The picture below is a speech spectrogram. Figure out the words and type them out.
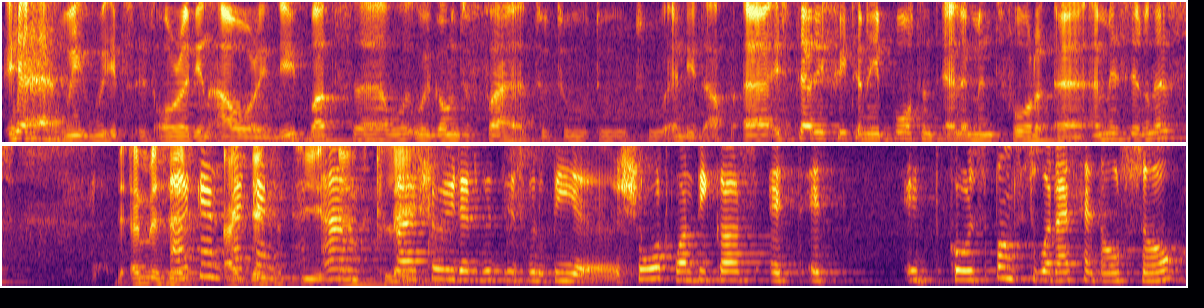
Yeah, we, we, it's it's already an hour indeed, but uh, we, are going to, to to to to end it up. Uh, is Tarifit an important element for uh, Amazighness, the Amazigh can, identity can, um, and claim? I assure you that this will be a short one because it it it corresponds to what I said also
